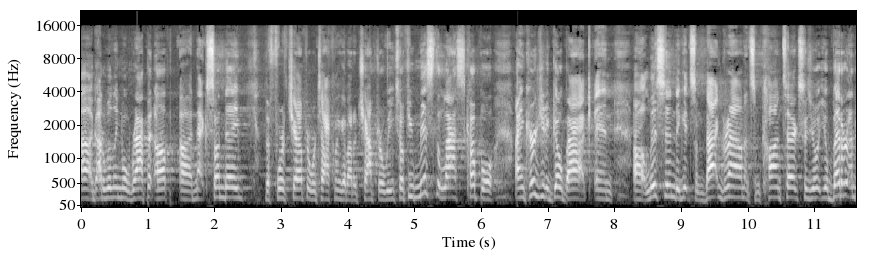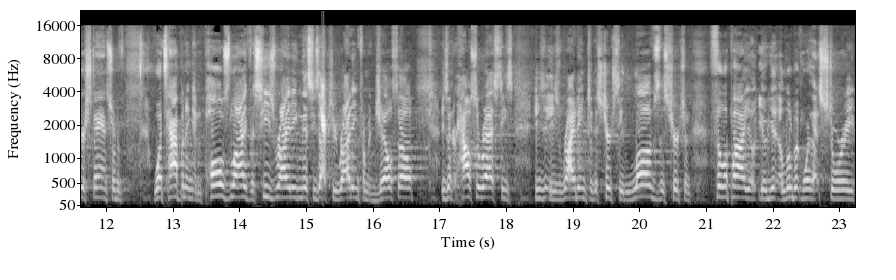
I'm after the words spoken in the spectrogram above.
Uh, God willing, we'll wrap it up uh, next Sunday. The fourth chapter, we're tackling about a chapter a week. So if you missed the last couple, I encourage you to go back and uh, listen to get some background and some context because you'll, you'll better understand sort of what's happening in Paul's life as he's writing this. He's actually writing from a jail cell, he's under house arrest. He's, he's, he's writing to this church he loves, this church in Philippi. You'll, you'll get a little bit more of that story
